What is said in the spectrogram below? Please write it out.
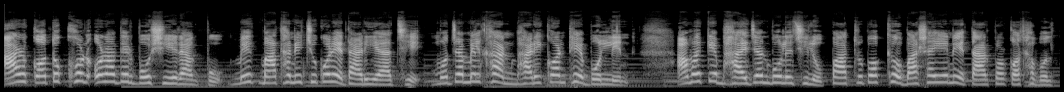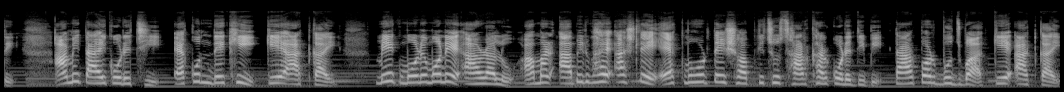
আর কতক্ষণ ওনাদের বসিয়ে রাখব? মেঘ মাথা নিচু করে দাঁড়িয়ে আছে। মোজাম্মেল খান ভারী কণ্ঠে বললেন, আমাকে ভাইজান বলেছিল পাত্রপক্ষেও বাসায় এনে তারপর কথা বলতে। আমি তাই করেছি। এখন দেখি কে আটকায়। মেঘ মনে মনে আওড়ালো, আমার আবির ভাই আসলে এক মুহূর্তেই সবকিছু ছারখার করে দিবে। তারপর বুঝবা কে আটকায়।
